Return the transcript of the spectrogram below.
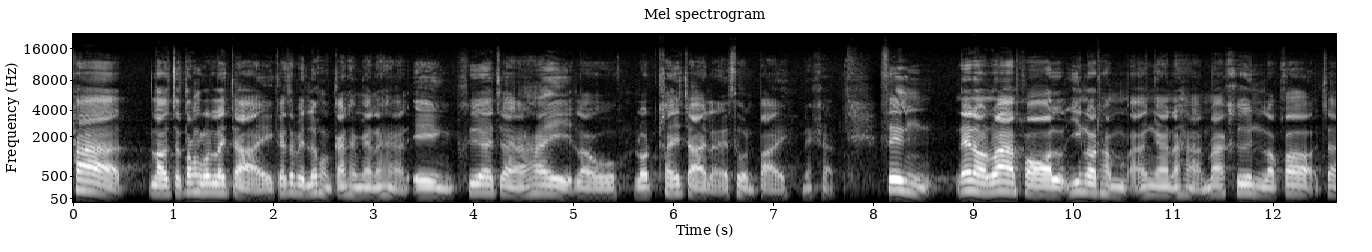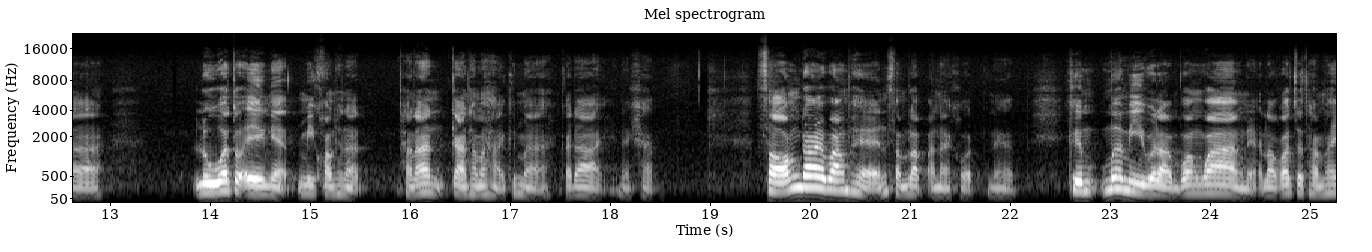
ถ้า เราจะต้องลดรายจ่ายก็จะเป็นเรื่องของการทำงานอาหารเอง เพื่อจะให้เราลดค่าใช้จ่ายหลายส่วนไปนะครับ ซึ่งแน่นอนว่าพอยิ่งเราทำงานอาหารมากขึ้น เราก็จะรู้ว่าตัวเองเนี่ยมีความถนัดทางด้านการทำอาหารขึ้นมาก็ได้นะครับสองได้วางแผนสำหรับอนาคตนะครับคือเมื่อมีเวลาว่างๆเนี่ยเราก็จะทำให้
